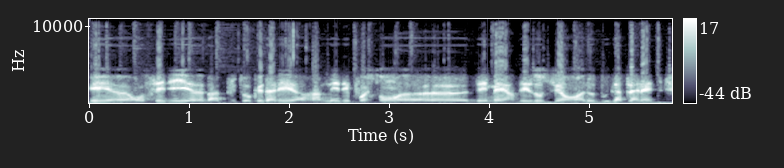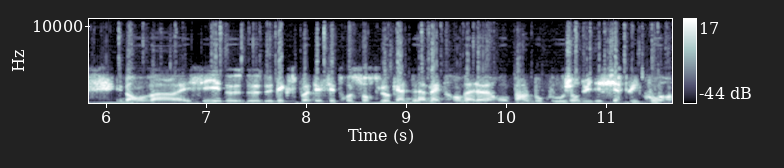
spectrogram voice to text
Et euh, on s'est dit, euh, bah, plutôt que d'aller ramener des poissons euh, des mers, des océans à l'autre bout de la planète, eh ben on va essayer de de- de- d'exploiter cette ressource locale, de la mettre en valeur. On parle beaucoup aujourd'hui des circuits courts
